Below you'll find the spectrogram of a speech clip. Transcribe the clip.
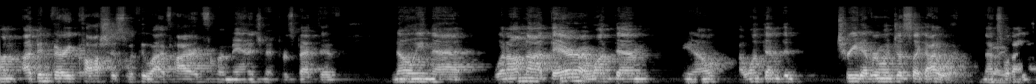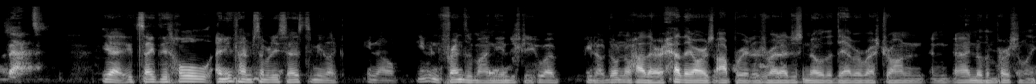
um, I've been very cautious with who I've hired from a management perspective, knowing that when I'm not there, I want them. You know, I want them to treat everyone just like I would. That's right. what I expect. Yeah, it's like this whole. Anytime somebody says to me, like, you know, even friends of mine in the industry who I've you know don't know how they're how they are as operators, right? I just know that they have a restaurant and, and I know them personally.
